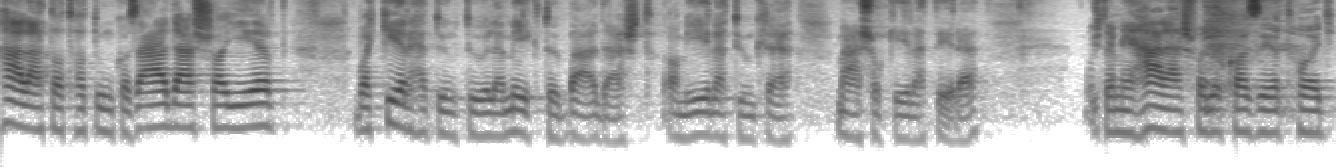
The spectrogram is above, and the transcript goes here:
hálát adhatunk az áldásaiért, vagy kérhetünk tőle még több áldást a mi életünkre, mások életére. Istenem, én hálás vagyok azért, hogy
